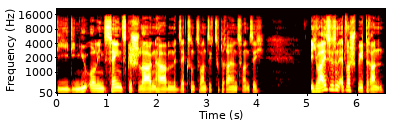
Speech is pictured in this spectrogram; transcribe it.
die die New Orleans Saints geschlagen haben mit 26 zu 23. Ich weiß, wir sind etwas spät dran.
